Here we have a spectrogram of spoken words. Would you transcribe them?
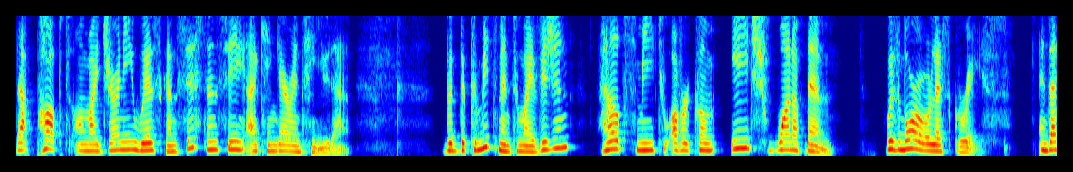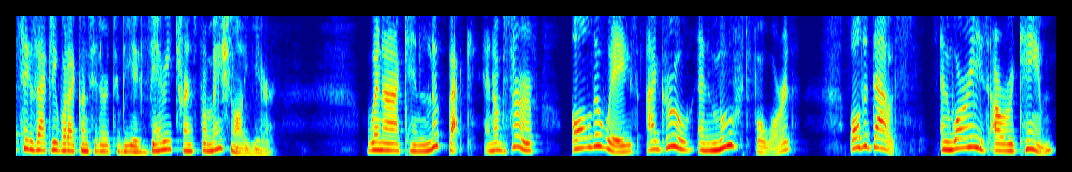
that popped on my journey with consistency. I can guarantee you that. But the commitment to my vision helped me to overcome each one of them with more or less grace. And that's exactly what I consider to be a very transformational year. When I can look back and observe all the ways I grew and moved forward, all the doubts and worries I overcame,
